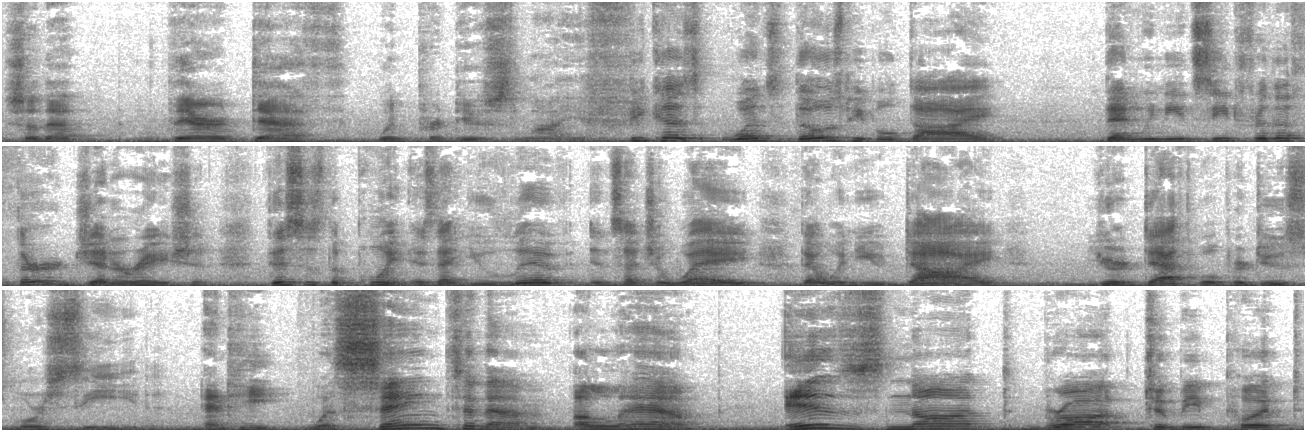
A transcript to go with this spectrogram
so that their death would produce life. Because once those people die, then we need seed for the third generation. This is the point is that you live in such a way that when you die, your death will produce more seed. And he was saying to them, A lamp is not brought to be put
